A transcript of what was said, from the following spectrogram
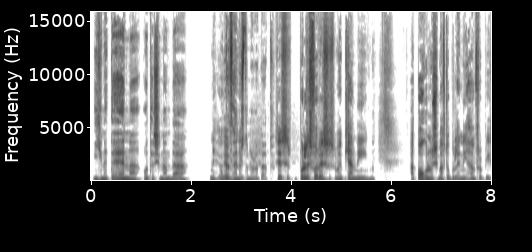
γίνεται ένα όταν συναντά ναι, ο καθένας τον ερωτά του. Πολλές φορές με πιάνει απόγνωση με αυτό που λένε οι άνθρωποι,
